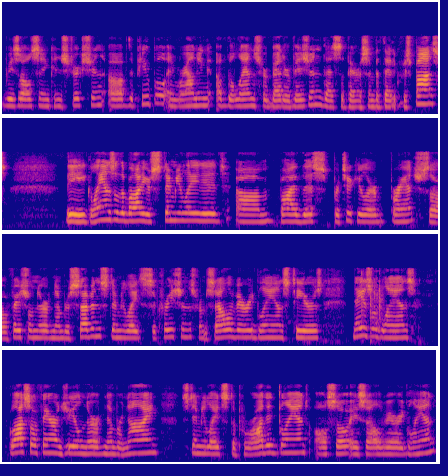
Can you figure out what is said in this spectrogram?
results in constriction of the pupil and rounding of the lens for better vision. That's the parasympathetic response. The glands of the body are stimulated um, by this particular branch. So facial nerve number seven stimulates secretions from salivary glands, tears, nasal glands. Glossopharyngeal nerve number nine stimulates the parotid gland, also a salivary gland.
